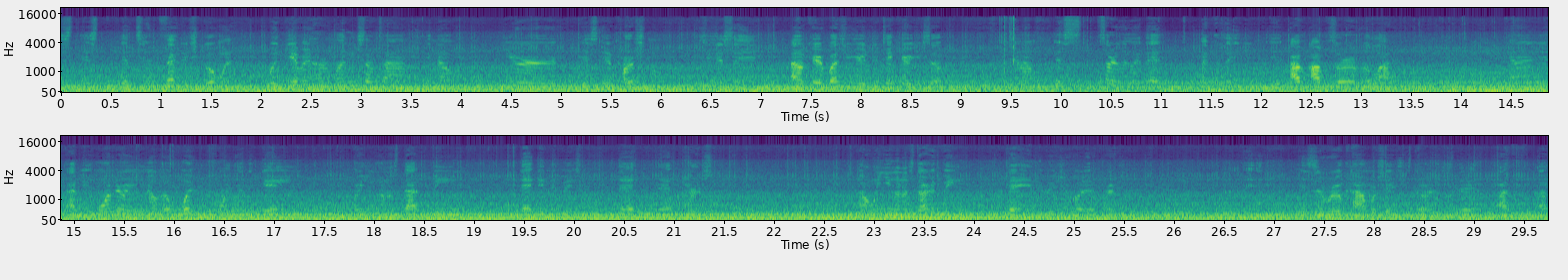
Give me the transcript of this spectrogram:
It's, it's the t- fact that you go in, but giving her money sometimes, you know, you're it's impersonal. She's just saying, I don't care about you here to take care of yourself. You know, it's certainly like that. Like I say, I've observed a lot, and I'd be wondering, you know, at what point in the game are you gonna stop being that individual, that that person, or when you're gonna start being that individual or that person? It's a real conversation starters that I, I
